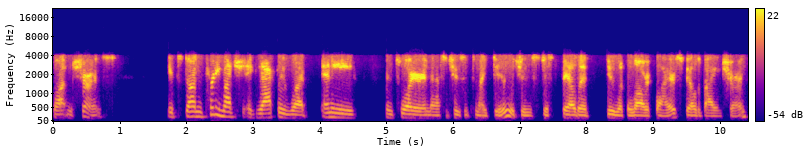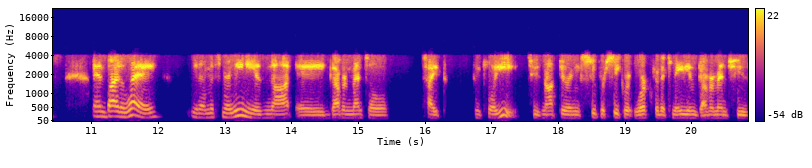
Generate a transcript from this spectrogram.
bought insurance. It's done pretty much exactly what any employer in Massachusetts might do, which is just fail to do what the law requires, fail to buy insurance. And by the way, you know, Ms. Merlini is not a governmental type employee. She's not doing super secret work for the Canadian government. She's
